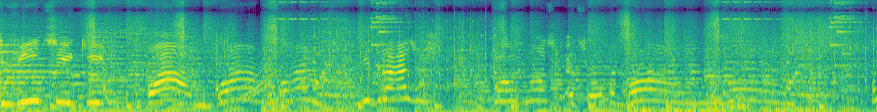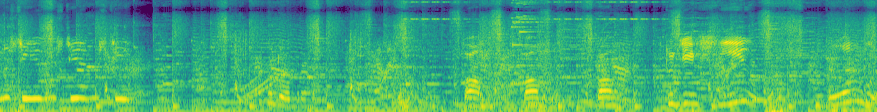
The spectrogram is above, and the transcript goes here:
Дивіться, які бам, бам, бам. Відразу ж розносить, а цього бам, бам. А ну стій, ну стій, ну стій. Ну добре. Бам, бам, бам. Тут є хіл, бомби.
